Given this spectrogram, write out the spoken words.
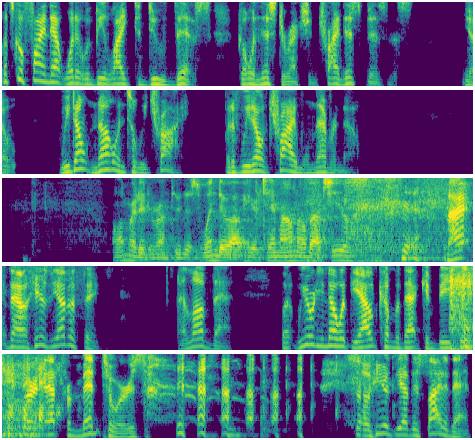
Let's go find out what it would be like to do this go in this direction try this business. You know we don't know until we try but if we don't try we'll never know. Well i'm ready to run through this window out here tim. I don't know about you. Now, now here's the other thing. I love that but we already know what the outcome of that can be because you learned that from mentors. so here's the other side of that.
